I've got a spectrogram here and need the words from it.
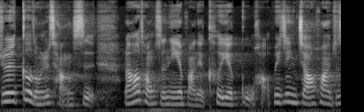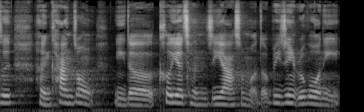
就是各种去尝试，然后同时你也把你的课业顾好，毕竟交换就是很看重你的课业成绩啊什么的。毕竟如果你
